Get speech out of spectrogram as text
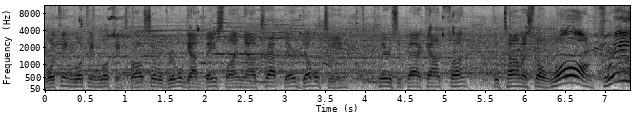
Looking, looking, looking. Crossover dribble, got baseline, now trapped there, double team. Clears it back out front to Thomas, The Long three,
